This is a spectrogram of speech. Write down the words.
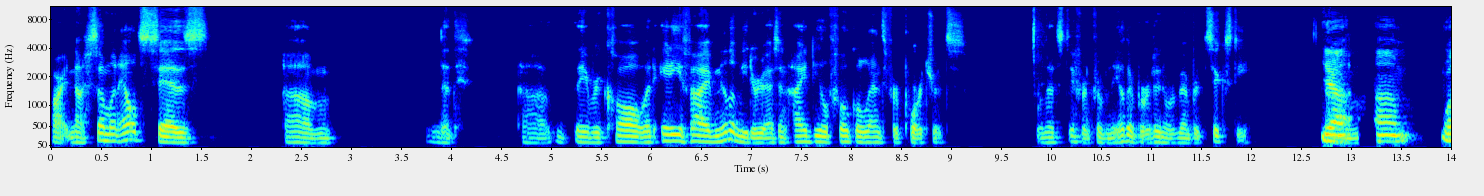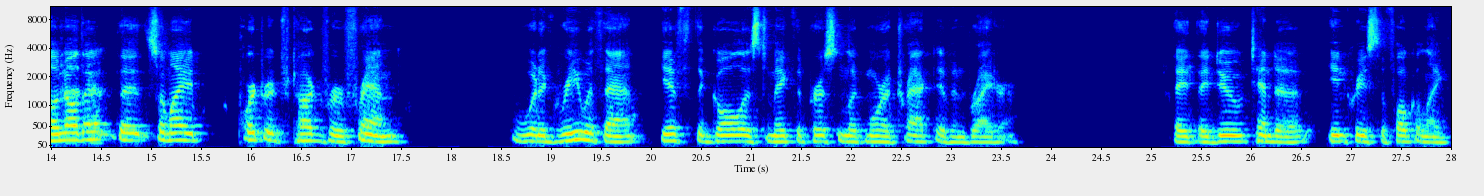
all right, now someone else says um, that uh, they recall that 85 millimeter as an ideal focal length for portraits. Well, that's different from the other person who remembered 60. Yeah. Um, um, well, no, uh, that the so my portrait photographer friend would agree with that if the goal is to make the person look more attractive and brighter. They, they do tend to increase the focal length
